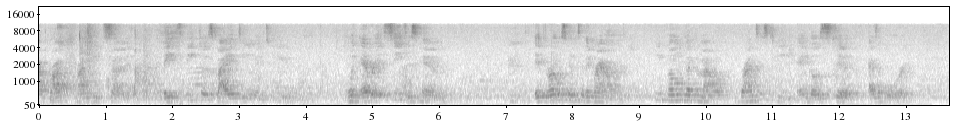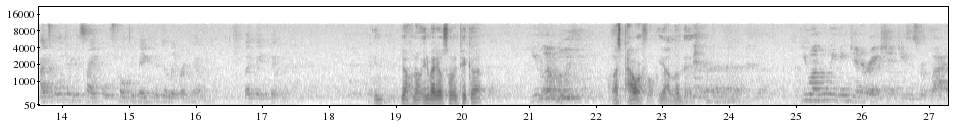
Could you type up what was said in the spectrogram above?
I brought my mute son. They speak to us by a demon to you. Whenever it seizes him, it throws him to the ground. He foams at the mouth, grinds his teeth, and goes stiff as a board. I told your disciples, hoping they could deliver him, but they couldn't. Any- No, no. Anybody else want to pick up? You unbelieving, Oh, that's powerful. Yeah, I love that. you unbelieving generation, Jesus replied,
